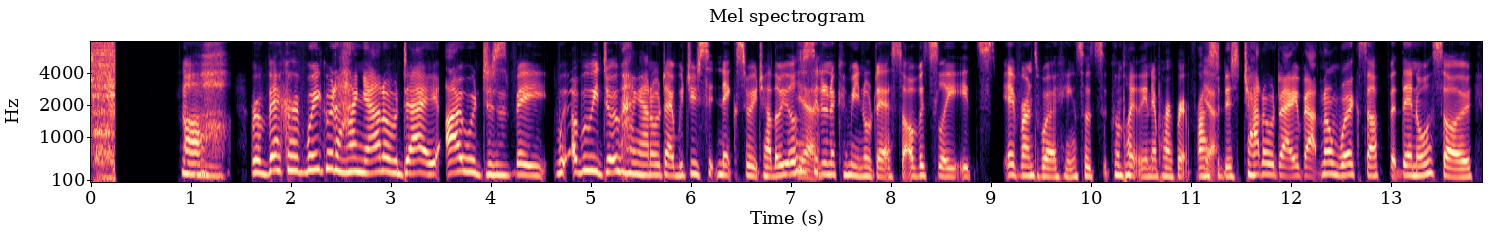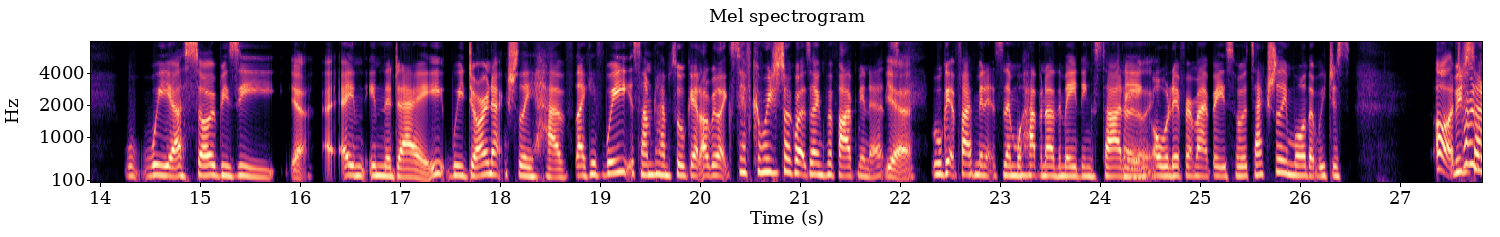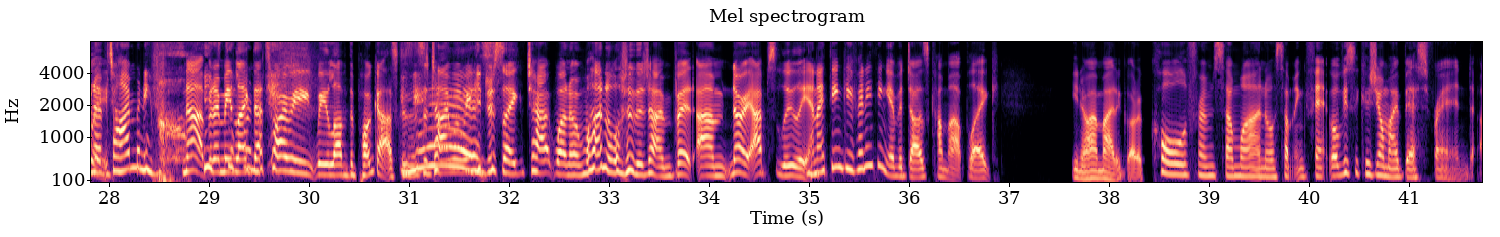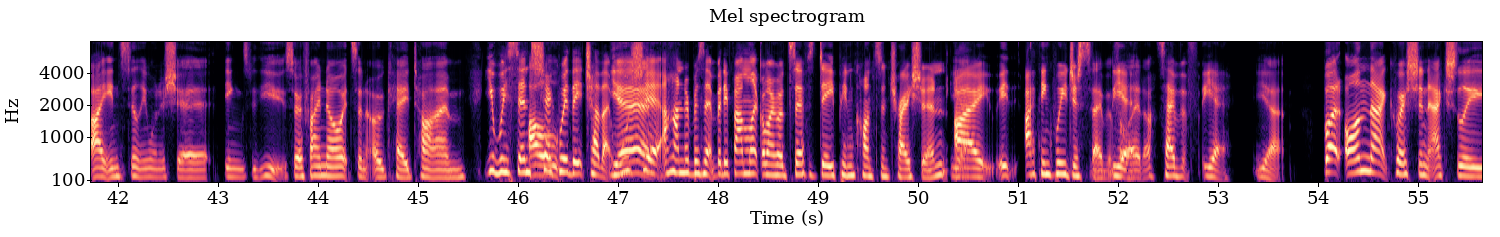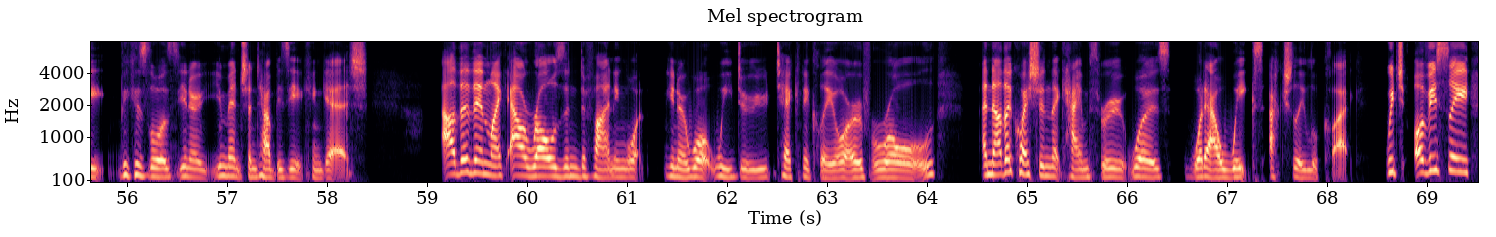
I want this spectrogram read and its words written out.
Oh, Rebecca, if we could hang out all day, I would just be. We, I mean, we do hang out all day. We do sit next to each other. We also Yeah. sit in a communal desk. So obviously, it's everyone's working, so it's completely inappropriate for us Yeah. to just chat all day about non-work stuff. But then also, we are so busy. Yeah. In, in the day, we don't actually have like if we sometimes we'll get I'll be like Steph, can we just talk about something for five minutes? Yeah. we'll get five minutes and then we'll have another meeting starting Totally. or whatever it might be. So it's actually more that we just Oh, we just don't have time anymore. No, but I mean, like that's why we we love the podcast because it's a time where we can just like chat one on one a lot of the time. But um, no, absolutely. And I think if anything ever does come up, like you know, I might have got a call from someone or something. Fa- obviously, because you're my best friend, I instantly want to share things with you. So if I know it's an okay time, Yeah, we sense I'll- check with each other. Yeah. We'll share 100%. But if I'm like, oh my God, Steph's deep in concentration, Yeah. I it, I think we just Save it for later. Save it for, yeah. Yeah. But on that question, actually, because Laws, you know, you mentioned how busy it can get. Other than like our roles in defining what, you know, what we do technically or overall, another question that came through was what our weeks actually look like, which obviously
